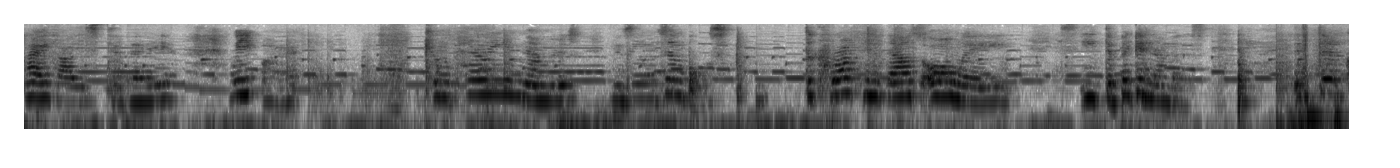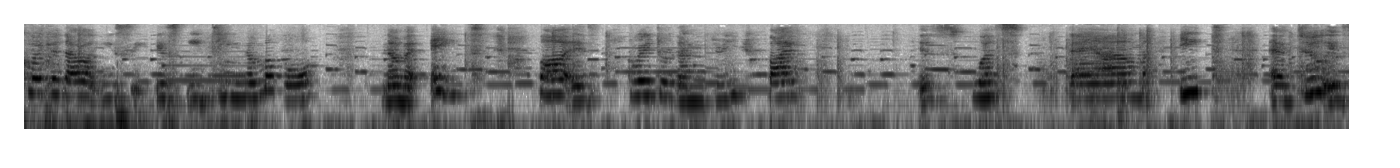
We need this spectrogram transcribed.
Hi guys, today we are comparing numbers using symbols. The crocodiles always eat the bigger numbers. The crocodile is, is eating number 4, number 8, 4 is greater than 3, 5 is less than 8, and 2 is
